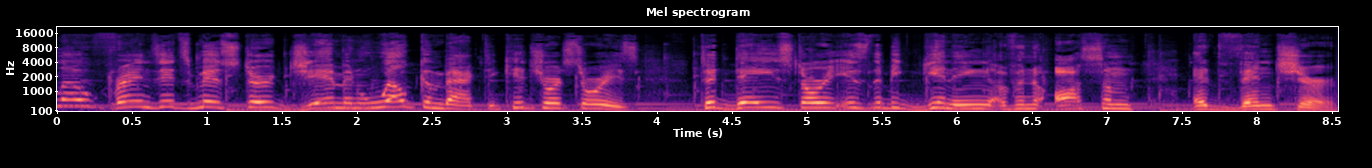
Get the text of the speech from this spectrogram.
Hello, friends, it's Mr. Jim, and welcome back to Kid Short Stories. Today's story is the beginning of an awesome adventure.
